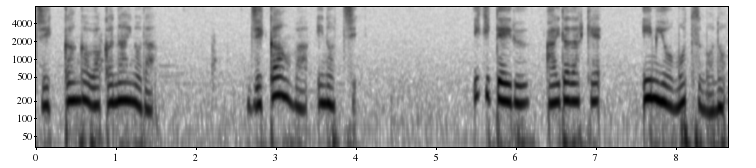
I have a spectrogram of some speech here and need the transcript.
実感が湧かないのだ。時間は命。生きている間だけ意味を持つもの。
